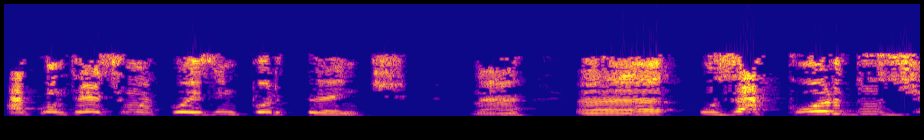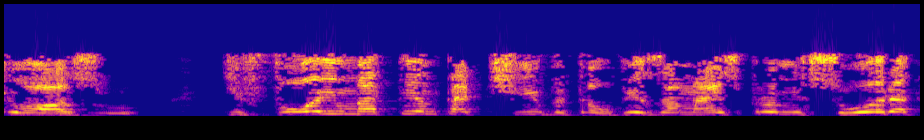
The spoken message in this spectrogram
acontece uma coisa importante né? Uh, os acordos de Oslo, que foi uma tentativa, talvez a mais promissora,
